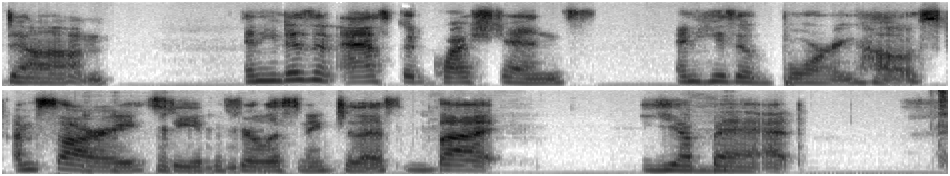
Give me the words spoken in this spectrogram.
dumb and he doesn't ask good questions and he's a boring host i'm sorry steve if you're listening to this but you bad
